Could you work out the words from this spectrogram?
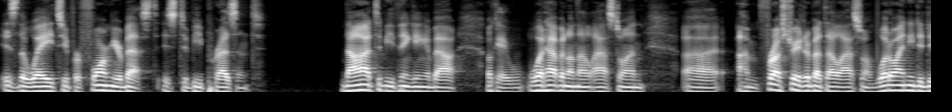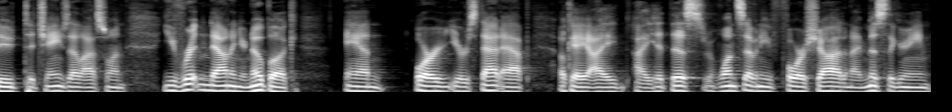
is the way to perform your best is to be present. Not to be thinking about okay what happened on that last one? Uh, i'm frustrated about that last one. What do i need to do to change that last one? You've written down in your notebook and or your stat app okay i i hit this 174 shot and i missed the green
